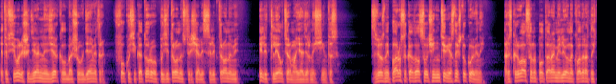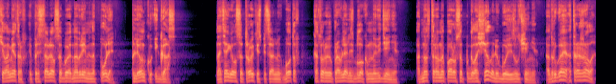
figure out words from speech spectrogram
Это всего лишь идеальное зеркало большого диаметра, в фокусе которого позитроны встречались с электронами или тлел термоядерный синтез. Звездный парус оказался очень интересной штуковиной. Раскрывался на полтора миллиона квадратных километров и представлял собой одновременно поле, пленку и газ – Натягивался тройкой специальных ботов, которые управлялись блоком наведения. Одна сторона паруса поглощала любое излучение, а другая отражала.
